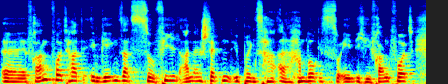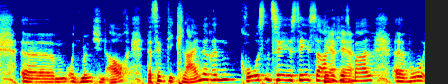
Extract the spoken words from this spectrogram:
äh, Frankfurt hat im Gegensatz zu vielen anderen Städten, übrigens ha äh, Hamburg ist so ähnlich wie Frankfurt ähm, und München auch, das sind die kleineren, großen CSDs, sage ja, ich jetzt ja. mal, äh, wo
